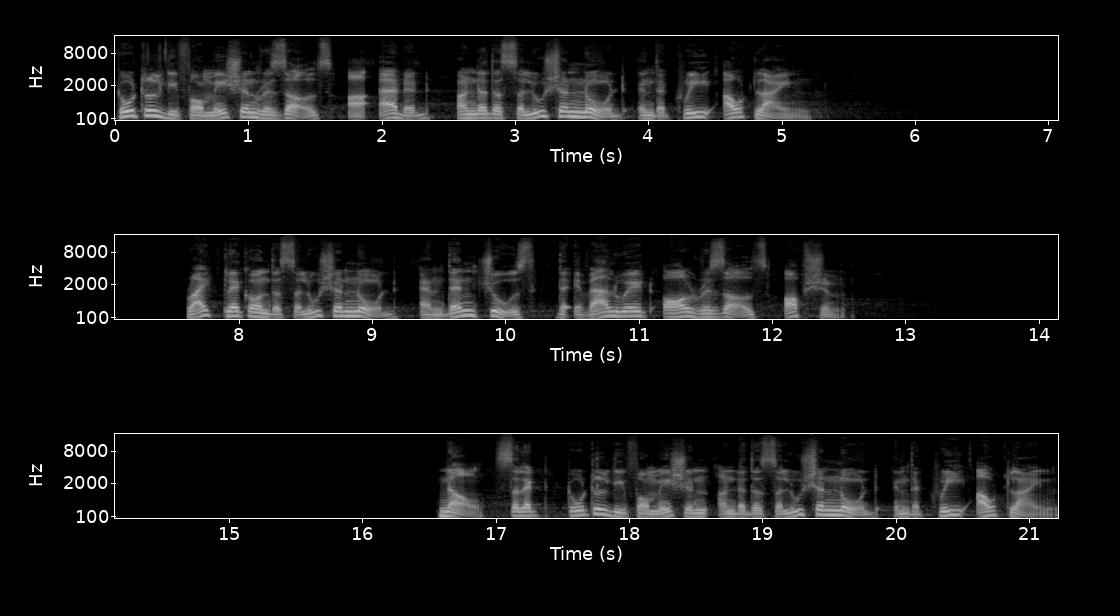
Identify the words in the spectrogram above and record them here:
Total deformation results are added under the Solution node in the tree outline. Right-click on the Solution node and then choose the Evaluate All Results option. Now, select Total Deformation under the Solution node in the tree outline.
